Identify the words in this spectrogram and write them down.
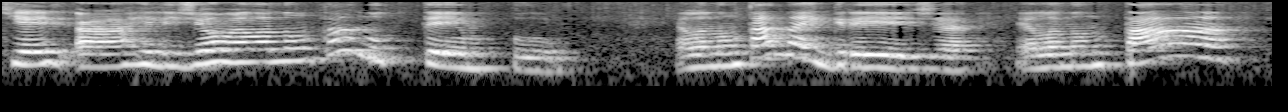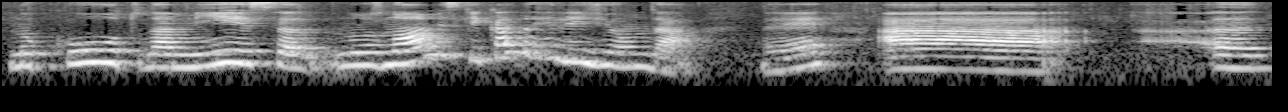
que a religião ela não está no templo, ela não está na igreja, ela não está no culto, na missa, nos nomes que cada religião dá. Né? A, uh,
